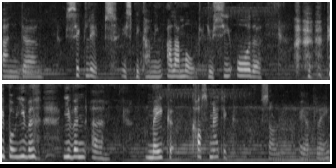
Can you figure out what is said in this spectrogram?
and um, thick lips is becoming a la mode. You see all the people even even um, make cosmetic sorry airplane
